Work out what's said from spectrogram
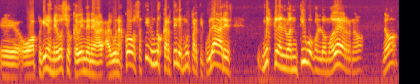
eh, o a pequeños negocios que venden algunas cosas. Tienen unos carteles muy particulares, mezclan lo antiguo con lo moderno, ¿no?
